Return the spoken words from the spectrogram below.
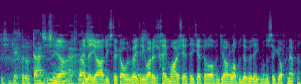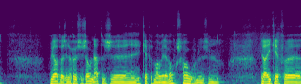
Dus je krijgt de rotaties ja, naar gras? En ja, die stukken over de wetering waar dus geen mais zit. Ik heb er al van het jaar lopen dubben, ik moet een stukje opknappen ja, het was in augustus zo net, dus uh, ik heb het maar weer even opgeschoven. Dus, uh, ja, ik heb uh,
